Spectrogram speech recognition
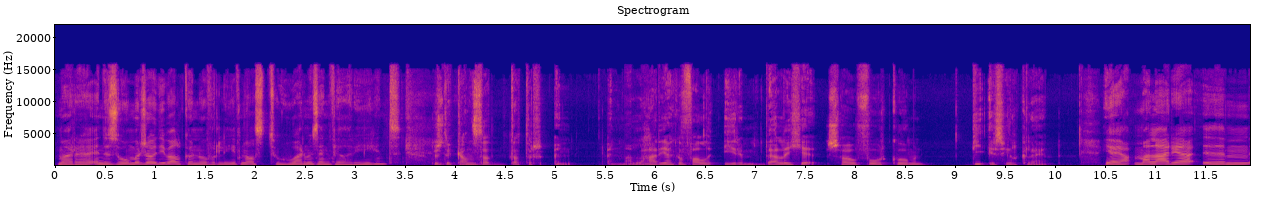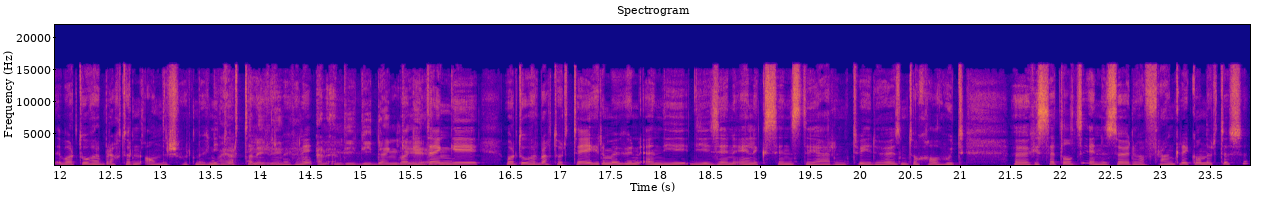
Maar eh, in de zomer zou die wel kunnen overleven als het warm is en veel regent. Dus de kans dat, dat er een, een malariageval hier in België zou voorkomen, die is heel klein. Ja, ja malaria ehm, wordt overgebracht door een ander soort mug, niet Ah ja, door ah, nee, nee. tijgermuggen. En, en die, die dengue... Maar die en- dengue wordt overgebracht door tijgermuggen en die, die zijn eigenlijk sinds de jaren 2000 toch al goed eh gesetteld in het zuiden van Frankrijk ondertussen.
